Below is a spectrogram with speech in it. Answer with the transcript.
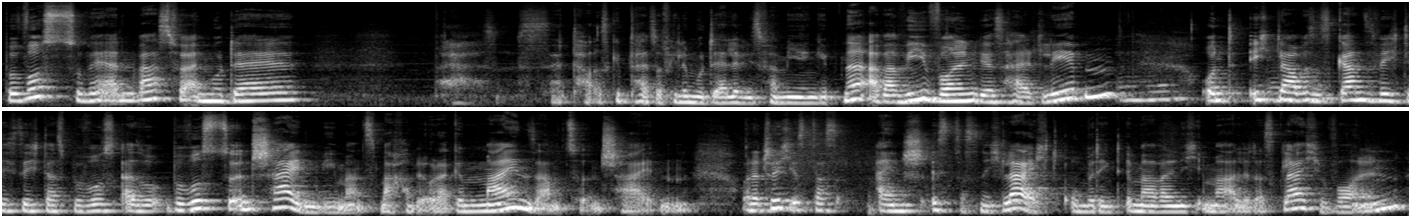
bewusst zu werden, was für ein Modell es gibt halt so viele Modelle, wie es Familien gibt, ne? aber wie wollen wir es halt leben? Mhm. Und ich glaube, es ist ganz wichtig, sich das bewusst, also bewusst zu entscheiden, wie man es machen will oder gemeinsam zu entscheiden. Und natürlich ist das, ein, ist das nicht leicht, unbedingt immer, weil nicht immer alle das Gleiche wollen.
